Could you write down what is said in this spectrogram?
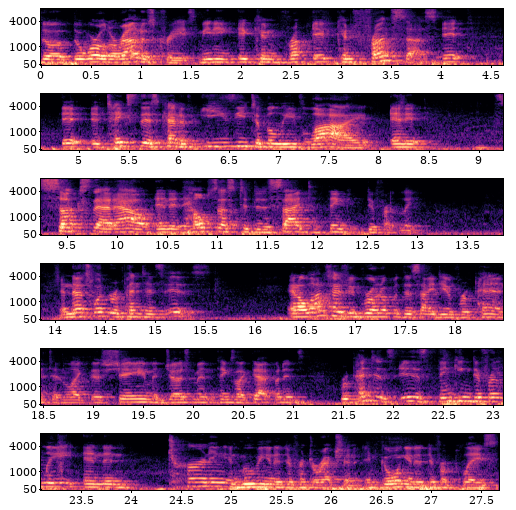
the, the world around us creates, meaning it, confront, it confronts us. It, it, it takes this kind of easy to believe lie and it sucks that out and it helps us to decide to think differently. And that's what repentance is. And a lot of times we've grown up with this idea of repent and like this shame and judgment and things like that, but it's repentance is thinking differently and then turning and moving in a different direction and going in a different place.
